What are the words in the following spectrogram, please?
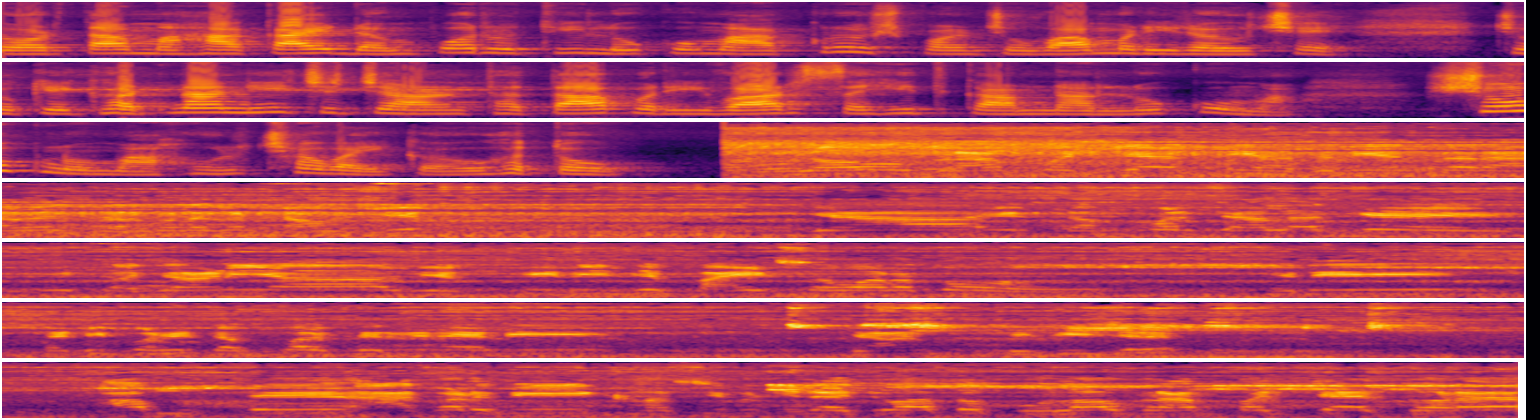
દોડતા મહાકાય ડમ્પરોથી લોકોમાં આક્રોશ પણ જોવા મળી રહ્યો છે. જોકે ઘટનાની જ જાણ થતાં પરિવાર સહિત ગામના લોકોમાં શોકનો માહોલ છવાઈ ગયો હતો. ઓલાઓ ગ્રામ પંચાયતની હદની અંદર આવેલ ધર્મનગર ટાઉનશીપ. ત્યાં એક ડમ્પર ચાલકે એક અજાણ્યા વ્યક્તિની જે બાઇક સવાર હતો, એની સડી પરથી ડમ્પર ફેરવીને એની જાન લીધી છે. આ મુદ્દે આગળ બી ખાસી બધી રજૂઆતો કોલાવ ગ્રામ પંચાયત દ્વારા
